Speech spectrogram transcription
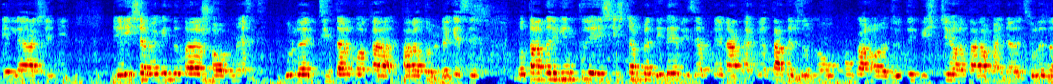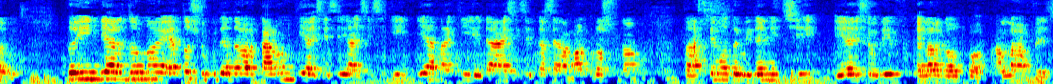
খেলে আসেনি। এই হিসাবে কিন্তু তারা সব ম্যাচগুলো জিতার কথা তারা ধরে রেখেছে। তো তাদের কিন্তু এই সিস্টেমটা দিলে রিজার্ভ ডে না থাকলে তাদের জন্য উপকার হয়। যদি বৃষ্টি হয়, তারা ফাইনালে চলে যাবে। তো ইন্ডিয়ার জন্য এত সুবিধা দেওয়ার কারণ কি আইসিসি আইসিসি কি ইন্ডিয়া নাকি এটা আইসিসির কাছে আমার প্রশ্ন? তো আজকের মতো বিদায় নিচ্ছি। এআই শরীফ খেলার গল্প। আল্লাহ হাফেজ।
